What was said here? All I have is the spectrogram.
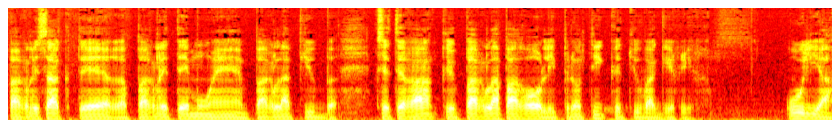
par les acteurs, par les témoins, par la pub, etc., que par la parole hypnotique, tu vas guérir. Où il y a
